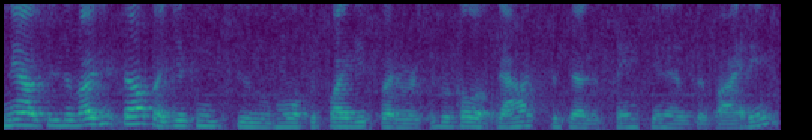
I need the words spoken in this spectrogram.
Now to divide this out, I just need to multiply this by the reciprocal of that because that's the same thing as dividing.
